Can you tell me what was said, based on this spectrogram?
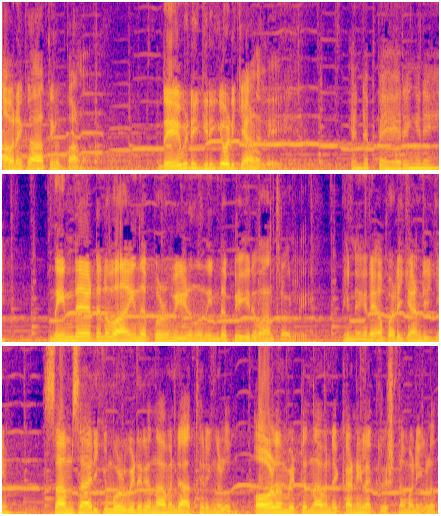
അവനെ കാത്തിൽപ്പാണ് ദേവി ഡിഗ്രിക്ക് പഠിക്കുകയാണല്ലേ? എന്റെ പേരെങ്ങനെ? നിന്റെ ഏട്ടന് വായിന്ന് എപ്പോഴും വീഴുന്ന നിന്റെ പേര് മാത്രമല്ലേ? പിന്നെ ഞാൻ പഠിക്കാണ്ടിരിക്കും? സംസാരിക്കുമ്പോൾ വിടരുന്ന അവന്റെ അധരങ്ങളും ഓളം വിട്ടുന്ന അവന്റെ കണ്ണിലെ കൃഷ്ണമണികളും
